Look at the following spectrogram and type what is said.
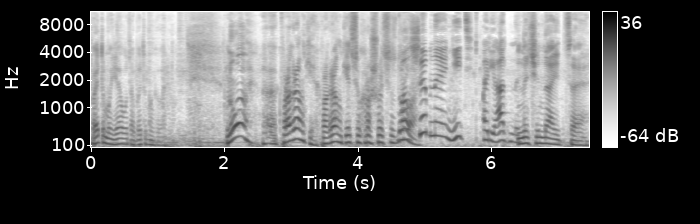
Поэтому я вот об этом и говорю. Но э, к программке, к программке это все хорошо, это все здорово. Волшебная нить Ариадны. Начинается.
